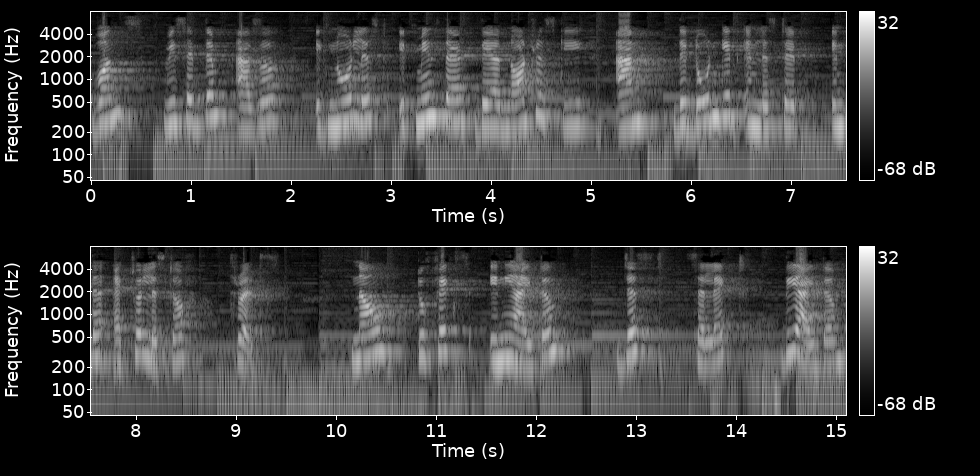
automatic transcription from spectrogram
Once we set them as a ignore list, it means that they are not risky and they don't get enlisted in the actual list of threats. Now to fix any item, just select the item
